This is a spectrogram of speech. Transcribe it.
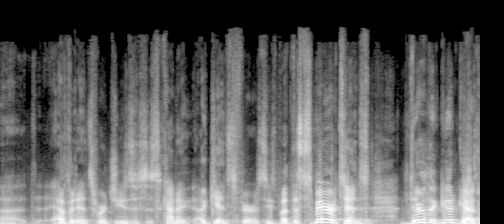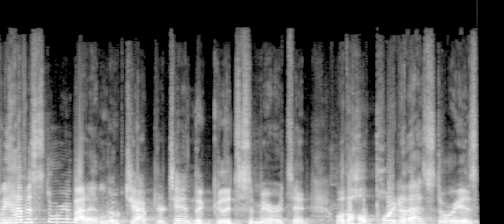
uh, evidence where Jesus is kind of against Pharisees. But the Samaritans, they're the good guys. We have a story about it. Luke chapter 10, the Good Samaritan. Well, the whole point of that story is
